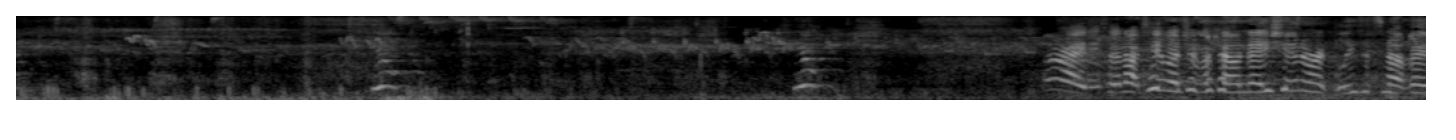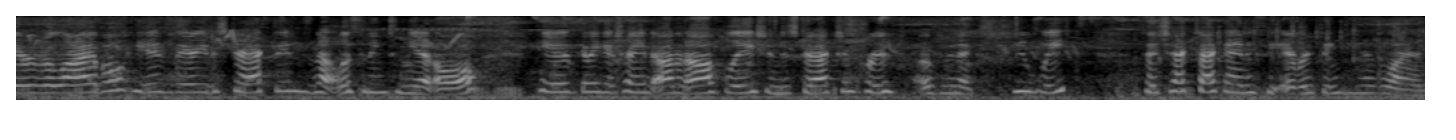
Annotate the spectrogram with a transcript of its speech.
Alrighty, so not too much of a foundation, or at least it's not very reliable. He is very distracted. He's not listening to me at all. He is going to get trained on and off leash and distraction proof over the next few weeks. So check back in to see everything he has learned.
